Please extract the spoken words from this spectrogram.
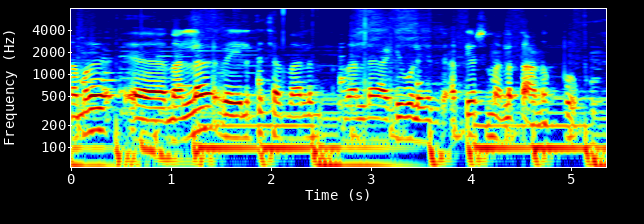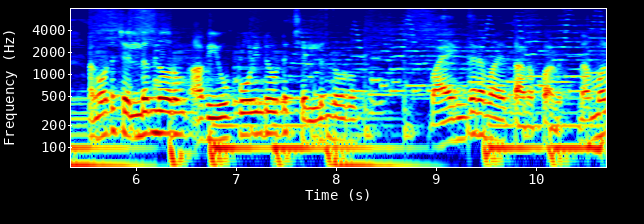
നമ്മൾ നല്ല വെയിലത്ത് ചെന്നാലും നല്ല അടിപൊളി അത്യാവശ്യം നല്ല തണുപ്പും. അങ്ങോട്ട് ചെല്ലും തോറും ആ വ്യൂ പോയിന്റോട്ട് ചെല്ലും തോറും ഭയങ്കരമായ തണുപ്പാണ്. നമ്മൾ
